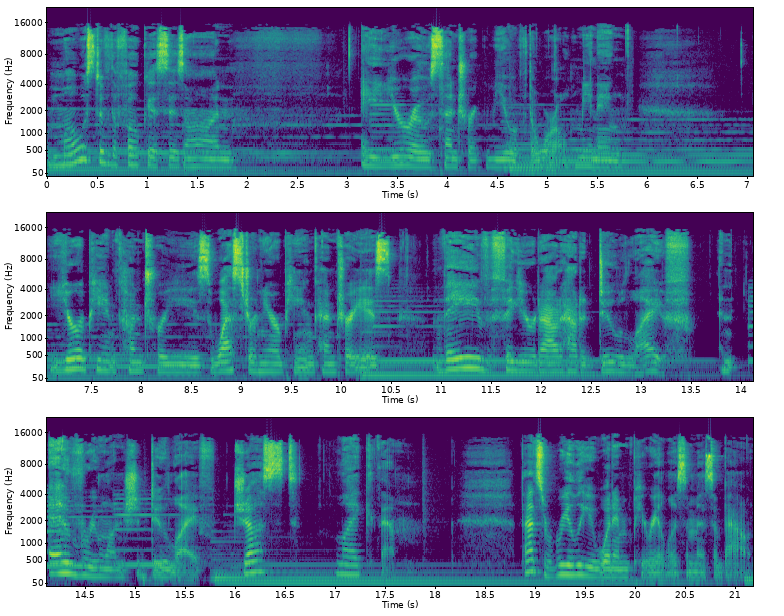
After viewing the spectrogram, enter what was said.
most of the focus is on a Eurocentric view of the world, meaning European countries, Western European countries, they've figured out how to do life and everyone should do life just like them. That's really what imperialism is about.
